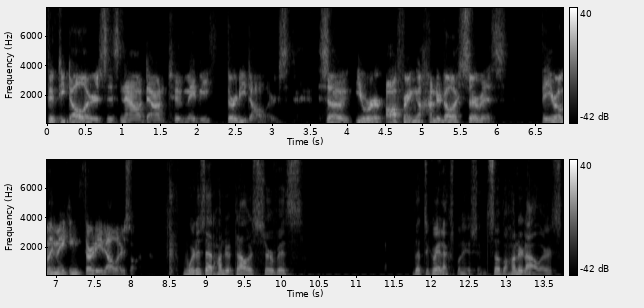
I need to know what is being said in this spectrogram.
$50 is now down to maybe $30. So, you were offering a $100 service that you're only making $30 on. Where does that $100 service that's a great explanation. So the hundred dollars,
